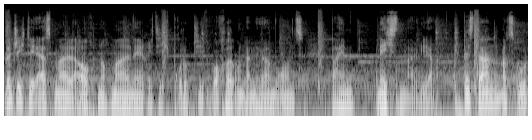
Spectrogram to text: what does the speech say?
wünsche ich dir erstmal auch nochmal eine richtig produktive Woche und dann hören wir uns beim nächsten Mal wieder. Bis dann, mach's gut.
